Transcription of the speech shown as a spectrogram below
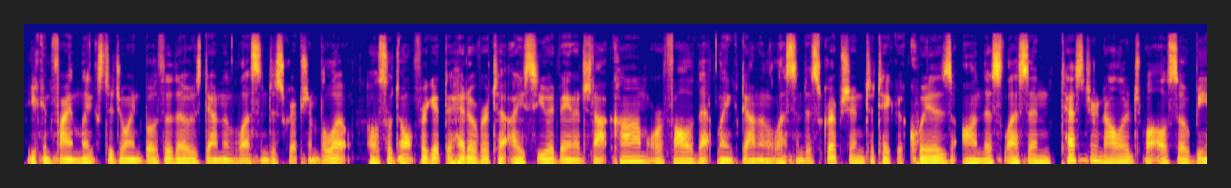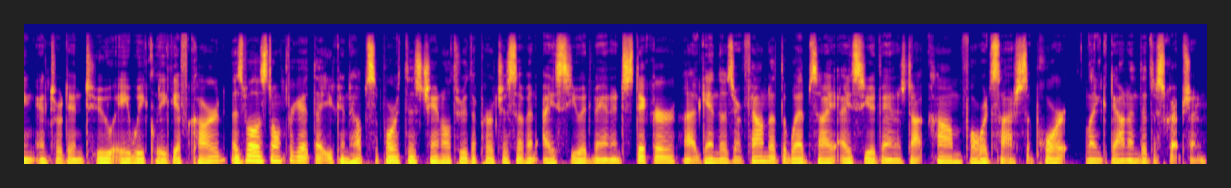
You can find links to join both of those down in the lesson description below. Also, don't forget to head over to icuadvantage.com or follow that link down in the lesson description to take a quiz on this lesson, test your knowledge while also being entered into a weekly gift card. As well as don't forget that you can help support this channel through the purchase of an ICU Advantage sticker. Uh, again, those are found at the website icuadvantage.com forward slash support, link down in the description.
